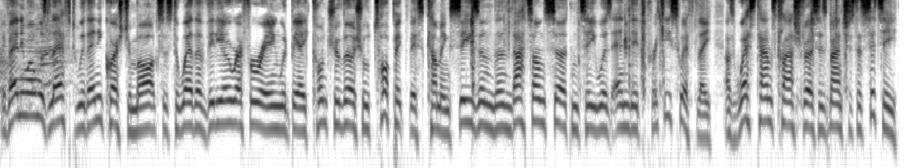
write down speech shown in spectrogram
If anyone was left with any question marks as to whether video refereeing would be a controversial topic this coming season, then that uncertainty was ended pretty swiftly as West Ham's clash versus Manchester City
